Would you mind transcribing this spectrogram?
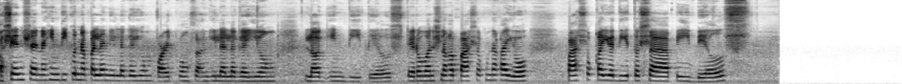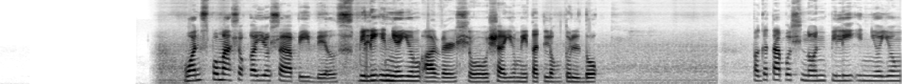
Pasensya na hindi ko na pala nilagay yung part kung saan ilalagay yung login details. Pero once nakapasok na kayo, pasok kayo dito sa pay bills. Once pumasok kayo sa pay bills, piliin nyo yung other. So, siya yung may tatlong tuldok. Pagkatapos nun, piliin nyo yung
